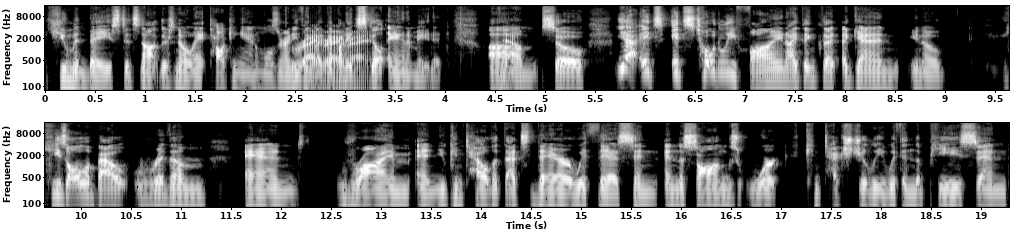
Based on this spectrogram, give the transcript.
human based. It's not there's no talking animals or anything Right, like that, right, but it's still animated. Yeah. Um, so yeah, it's it's totally fine. I think that again, you know, he's all about rhythm and rhyme and you can tell that that's there with this and and the songs work contextually within the piece and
